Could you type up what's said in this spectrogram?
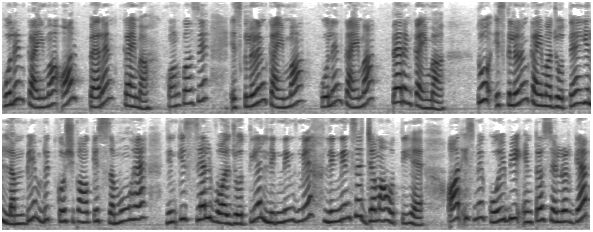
कोलेन काइमा और पेरन काइमा कौन कौन से? स्क्लेरन काइमा कोलेन काइमा पेरेन काइमा तो स्क्लेरन काइमा जो होते हैं, ये लंबी मृत कोशिकाओं के समूह हैं, जिनकी सेल वॉल जो होती है, लिग्निन में, लिग्निन से जमा होती है और इसमें कोई भी इंटरसेलुलर गैप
